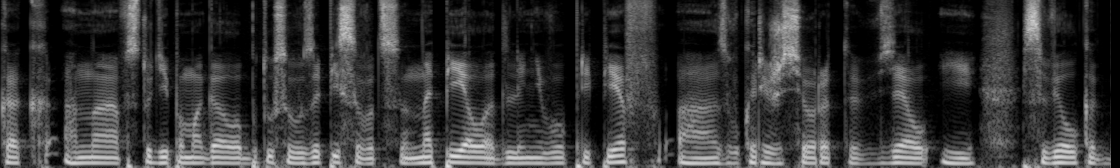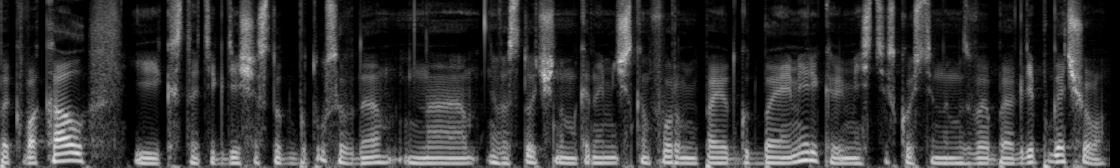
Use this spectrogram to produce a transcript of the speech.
как она в студии помогала Бутусову записываться, напела для него припев, а звукорежиссер это взял и свел как бэк-вокал. И, кстати, где сейчас тот Бутусов, да, на Восточном экономическом форуме поет «Goodbye Америка» вместе с Костиным из ВБ, а где Пугачева?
